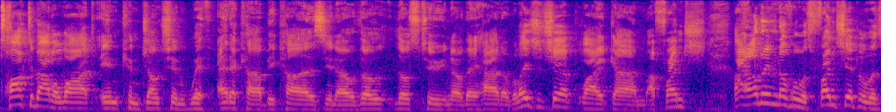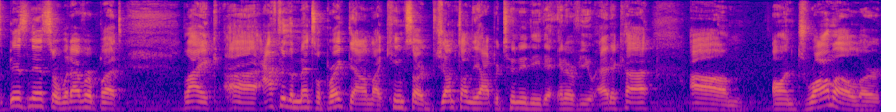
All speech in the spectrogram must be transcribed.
talked about a lot in conjunction with Etika because, you know, those, those two, you know, they had a relationship, like um, a French, I don't even know if it was friendship, it was business or whatever, but like uh, after the mental breakdown, like Keemstar jumped on the opportunity to interview Etika um, on Drama Alert.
